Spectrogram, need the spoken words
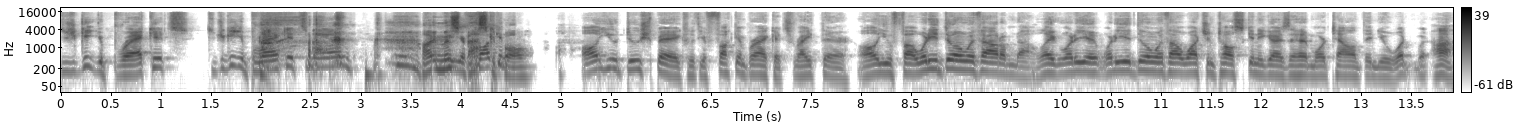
Did you get your brackets? Did you get your brackets, man? I miss you're fucking- basketball. All you douchebags with your fucking brackets right there. All you fu- what are you doing without them now? Like what are you what are you doing without watching tall skinny guys that had more talent than you? What, what huh?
